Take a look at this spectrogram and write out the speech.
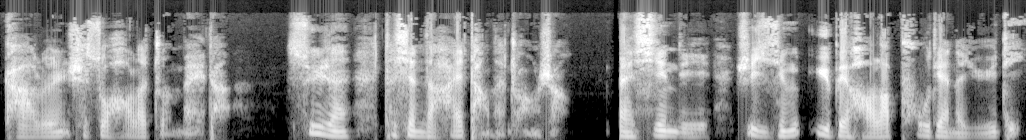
卡伦是做好了准备的。虽然他现在还躺在床上，但心里是已经预备好了铺垫的余地。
